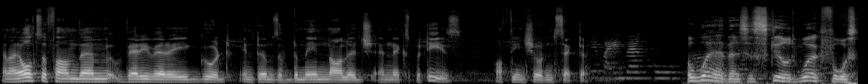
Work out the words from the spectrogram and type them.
And I also found them very, very good in terms of domain knowledge and expertise of the insurance sector. Aware that a skilled workforce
